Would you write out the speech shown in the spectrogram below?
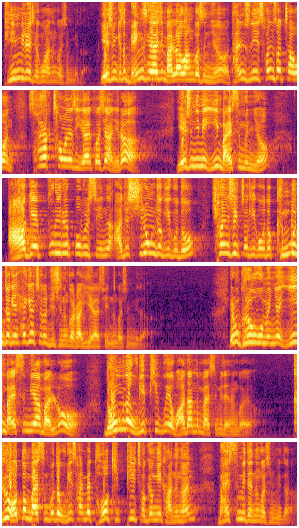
비밀을 제공하는 것입니다. 예수님께서 맹세하지 말라고 한 것은요, 단순히 선서 차원, 서약 차원에서 이해할 것이 아니라 예수님의 이 말씀은요, 악의 뿌리를 뽑을 수 있는 아주 실용적이고도 현실적이고도 근본적인 해결책을 주시는 거라 이해할 수 있는 것입니다. 여러분 그러고 보면요 이 말씀이야말로 너무나 우리 피부에 와닿는 말씀이 되는 거예요. 그 어떤 말씀보다 우리 삶에 더 깊이 적용이 가능한 말씀이 되는 것입니다.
